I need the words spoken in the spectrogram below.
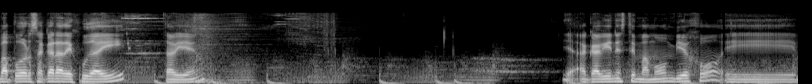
Va a poder sacar a de ahí. Está bien. Acá viene este mamón viejo. Eh,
